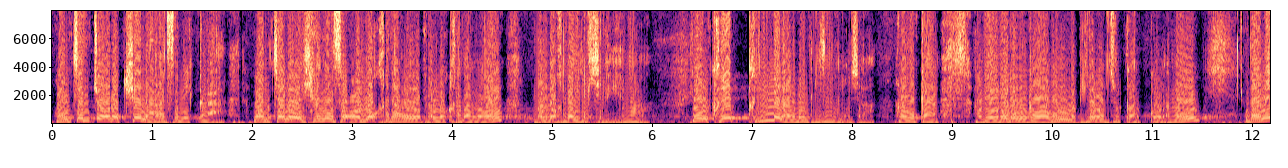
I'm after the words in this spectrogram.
원점 쪽으로 튀어나갔으니까 원점을 향해서 오목하다고 볼록하다고 볼록하다 이렇게 얘기해요. 이건 그, 그림만 알면 되잖아요. 그죠? 그러니까, 외우는 거는 뭐 필요가 없을 것 같고. 그 다음에,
